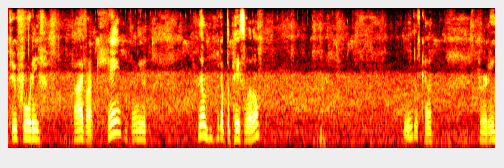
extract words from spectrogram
245 okay. I need to pick up the pace a little. Hmm, this just kind of pretty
